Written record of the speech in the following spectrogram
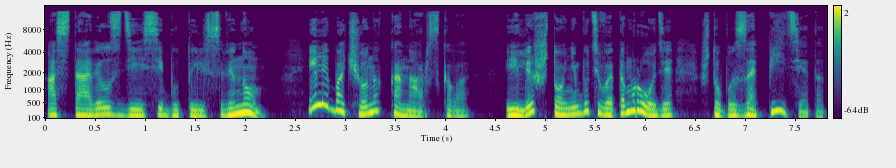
оставил здесь и бутыль с вином, или бочонок канарского, или что-нибудь в этом роде, чтобы запить этот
